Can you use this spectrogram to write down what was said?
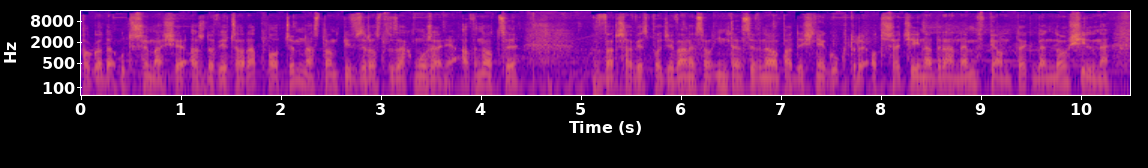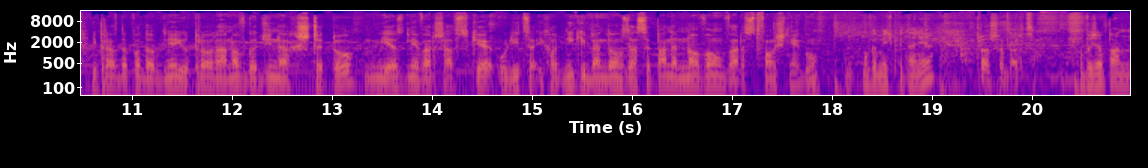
Pogoda utrzyma się aż do wieczora, po czym nastąpi wzrost zachmurzenia, a w nocy w Warszawie spodziewane są intensywne opady śniegu, które o trzeciej nad ranem w piątek będą silne i prawdopodobnie jutro rano w godzinach szczytu jezdnie warszawskie, ulice i chodniki będą zasypane nową warstwą śniegu. Mogę mieć pytanie? Proszę bardzo. Powiedział pan,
